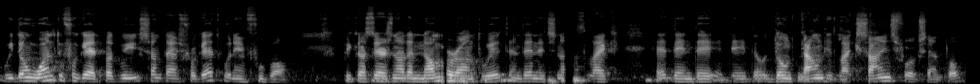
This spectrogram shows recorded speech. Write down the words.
we don't want to forget, but we sometimes forget within football because there's not a number onto it and then it's not like uh, then they, they don't count it like science for example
